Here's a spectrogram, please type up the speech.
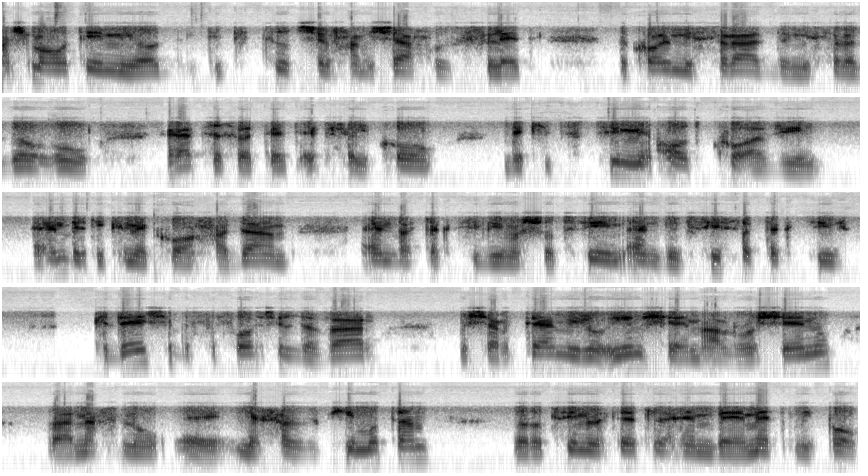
משמעותיים מאוד, קיצוץ של חמישה אחוז פלט, וכל משרד במשרדו הוא היה צריך לתת את חלקו בקיצוצים מאוד כואבים, הן בתקני כוח אדם, הן בתקציבים השוטפים, הן בבסיס התקציב, כדי שבסופו של דבר משרתי המילואים שהם על ראשנו ואנחנו אה, מחזקים אותם, ורוצים לתת להם באמת מפה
